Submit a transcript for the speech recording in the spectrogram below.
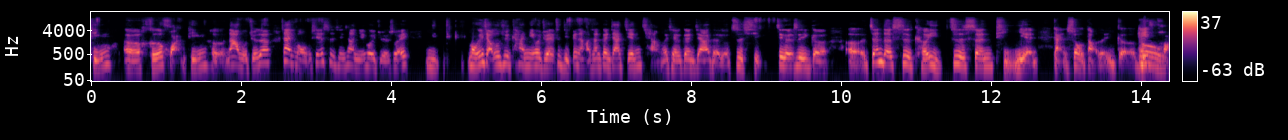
平呃和缓平和。那我觉得在某些事情上，你也会觉得说，哎，你某个角度去看，你也会觉得自己变得好像更加坚强，而且更加的有自信。这个是一个呃，真的是可以自身体验感受到的一个变化。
